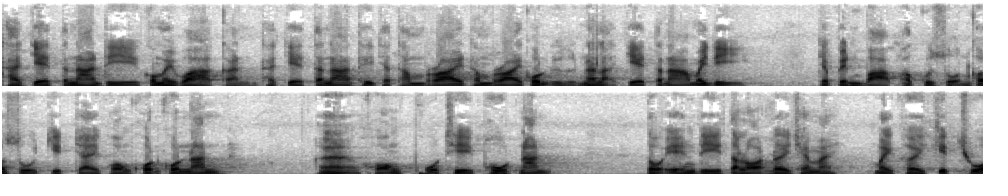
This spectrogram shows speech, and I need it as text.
ถ้าเจตนาดีก็ไม่ว่ากัน ถ้าเจตนาที่จะทำร้ายทำลายคนอื่นนั่นแหละเจตนาไม่ดี จะเป็นบาปอกุศลเข้าสู่จิตใจของคนคนนั้นอของผู้ที่พูดนั้น ตัวเองดีตลอดเลยใช่ไหมไม่เคยคิดชั่ว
